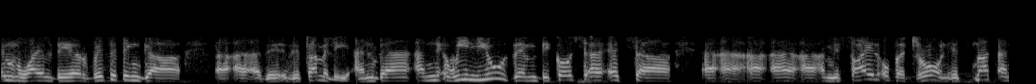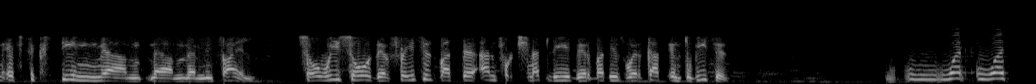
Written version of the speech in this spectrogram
targeted while they are visiting uh, uh, uh, the, the, family, and uh, and we knew them because uh, it's a, a, a, a, missile of a drone. It's not an F-16 um, um, missile. So we saw their faces, but unfortunately, their bodies were cut into pieces. What what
